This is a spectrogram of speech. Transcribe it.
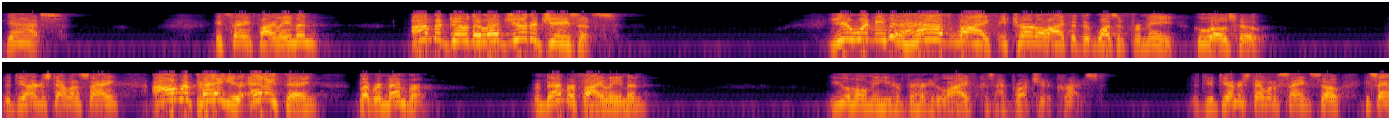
Yes. He's saying, Philemon, I'm the dude that led you to Jesus. You wouldn't even have life, eternal life, if it wasn't for me. Who owes who? Did you understand what I'm saying? I'll repay you anything, but remember, remember Philemon, you owe me your very life because I brought you to Christ. Do you, do you, understand what I'm saying? So he's saying,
